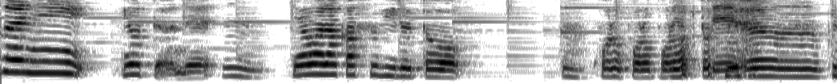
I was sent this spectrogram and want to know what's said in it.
材によってはね、うん。柔らかすぎると、ポロポロポロっとでね、うん。口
